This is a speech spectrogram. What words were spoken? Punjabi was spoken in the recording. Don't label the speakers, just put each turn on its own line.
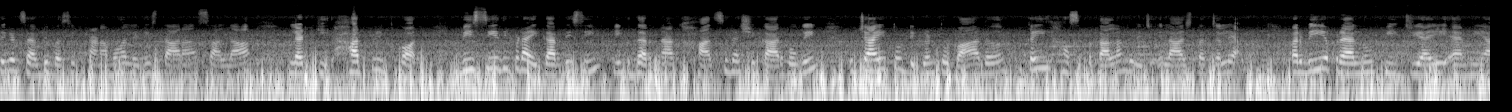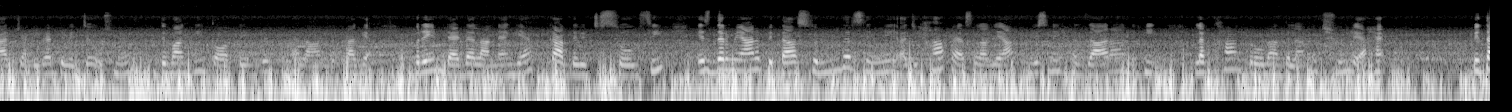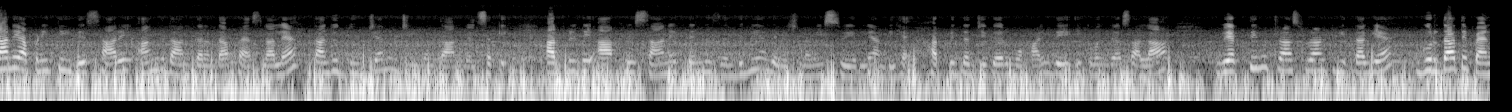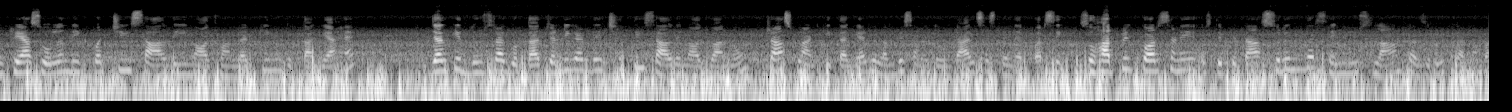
ਫਤਿਹਗੜ੍ਹ ਸਾਹਿਬ ਦੀ ਬਸੀ ਪਠਾਣਾ ਮੁਹੱਲੇ ਦੀ 17 ਸਾਲਾ ਲੜਕੀ ਹਰਪ੍ਰੀਤ ਕੌਰ BCA ਦੀ ਪੜ੍ਹਾਈ ਕਰਦੀ ਸੀ। ਇੱਕ ਦਰਦਨਾਕ ਹਾਦਸੇ ਦਾ ਸ਼ਿਕਾਰ ਹੋ ਗਈ। ਉਚਾਈ ਤੋਂ ਡਿੱਗਣ ਤੋਂ ਬਾਅਦ ਕਈ ਹਸਪਤਾਲਾਂ ਦੇ ਵਿੱਚ ਇਲਾਜ ਤਾਂ ਚੱਲਿਆ, ਪਰ 20 ਅਪ੍ਰੈਲ ਨੂੰ PGI MER ਚੰਡੀਗੜ੍ਹ ਦੇ ਵਿੱਚ ਉਸ ਨੂੰ ਦਿਮਾਗੀ ਤੌਰ ਤੇ ਮ੍ਰਿਤ ਐਲਾਨ ਦਿੱਤਾ ਗਿਆ। ਬ੍ਰੇਨ ਡੈਡ ਐਲਾਨਿਆ ਗਿਆ। ਘਰ ਦੇ ਵਿੱਚ ਸੋਗ ਸੀ। ਇਸ ਦਰਮਿਆਨ ਪਿਤਾ ਸੁਰਿੰਦਰ ਸਿੰਘ ਨੇ ਅਜਿਹਾ ਫੈਸਲਾ ਲਿਆ, ਜਿਸ ਨੇ ਹਜ਼ਾਰਾਂ ਨਹੀਂ, ਲੱਖਾਂ ਕਰੋੜਾਂ ਦਿਲਾਂ ਨੂੰ ਛੂ ਲਿਆ ਹੈ। ਪਿਤਾ ਨੇ ਆਪਣੀ ਧੀ ਦੇ ਸਾਰੇ ਅੰਗ ਦਾਨ ਕਰਨ ਦਾ ਫੈਸਲਾ ਲਿਆ ਤਾਂ ਜੋ ਦੂਜਿਆਂ ਨੂੰ ਜੀਵਨ ਦਾਨ ਮਿਲ ਸਕੇ। ਹਰਪ੍ਰੀਤ ਦੇ ਆਖਰੀ ਸਾਹ ਨੇ ਤਿੰਨ ਜ਼ਿੰਦਗੀਆਂ ਦੇ ਵਿੱਚ ਨਵੀਂ ਸਵੇਰ ਲਿਆਂਦੀ ਹੈ। ਹਰਪ੍ਰੀਤ ਦਾ ਜਿਗਰ ਮੋਹਾਲੀ ਦੇ 51 ਸਾਲਾ ਵਿਅਕਤੀ ਨੂੰ ਟ੍ਰਾਂਸਪਲਾਂਟ ਕੀਤਾ ਗਿਆ। ਗੁਰਦਾ ਤੇ ਪੈਨਕ੍ਰੀਆ ਸੋਲਨ ਦੀ ਇੱਕ 25 ਸਾਲ ਦੀ ਨੌਜਵਾਨ ਲੜਕੀ ਨੂੰ ਦਿੱਤਾ ਗਿਆ ਹੈ, ਜਦਕਿ ਦੂਸਰਾ ਗੁਰਦਾ ਚੰਡੀਗੜ੍ਹ ਦੇ 36 ਸਾਲ ਦੇ ਨੌਜਵਾਨ ਨੂੰ ਟ੍ਰਾਂਸਪਲਾਂਟ ਕੀਤਾ ਗਿਆ ਲੰਬੇ ਸਮੇਂ ਤੋਂ ਡਾਇਲਸਿਸ ਤੇ ਨਿਰਭਰ ਸੀ। ਸੋ ਹਰਪ੍ਰੀਤ ਕੌਰ ਸਣੇ ਉਸ ਦੇ ਪਿਤਾ ਸੁਰਿੰਦਰ ਸਿੰਘ ਨੂੰ ਸਲਾਮ ਤਾਂ ਜ਼ਰੂਰ ਕਰਨਾ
